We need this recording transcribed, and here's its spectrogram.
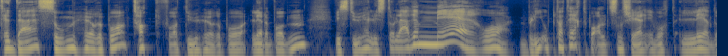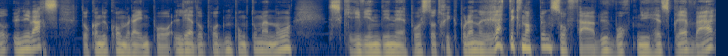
Til deg som hører på, takk for at du hører på Lederpodden. Hvis du har lyst til å lære mer og bli oppdatert på alt som skjer i vårt lederunivers, da kan du komme deg inn på lederpodden.no. Skriv inn din e-post og trykk på den rette knappen, så får du vårt nyhetsbrev hver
